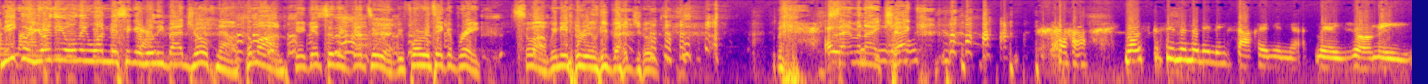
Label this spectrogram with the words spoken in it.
Nico, you're the only one missing a really bad joke now. Come on, get, get to the get to it before we take a break. Come on, uh, we need a really bad joke. Sam and I check. Most kasi na nalilink sa akin yun nga. Medyo may...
